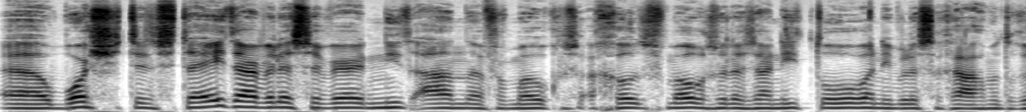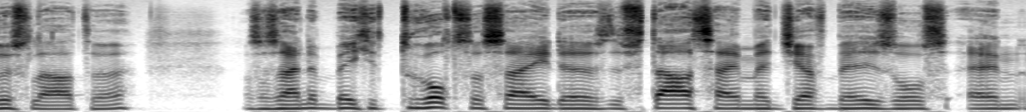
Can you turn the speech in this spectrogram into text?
uh, Washington State, daar willen ze weer niet aan uh, vermogens, uh, grote vermogens willen ze daar niet toren. En die willen ze graag met rust laten. Maar ze zijn een beetje trots dat zij de, de staat zijn met Jeff Bezos en,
